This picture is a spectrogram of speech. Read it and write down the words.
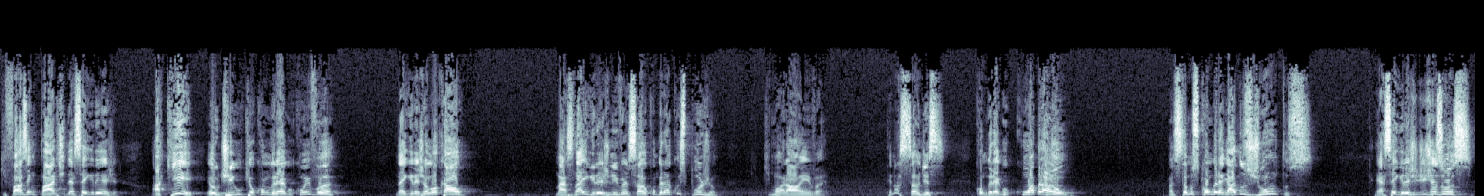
que fazem parte dessa igreja. Aqui eu digo que eu congrego com o Ivan, na igreja local. Mas na Igreja Universal eu congrego com Spurgeon. Que moral, hein, velho? Tem noção disso? Congrego com Abraão. Nós estamos congregados juntos. Essa é a igreja de Jesus.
